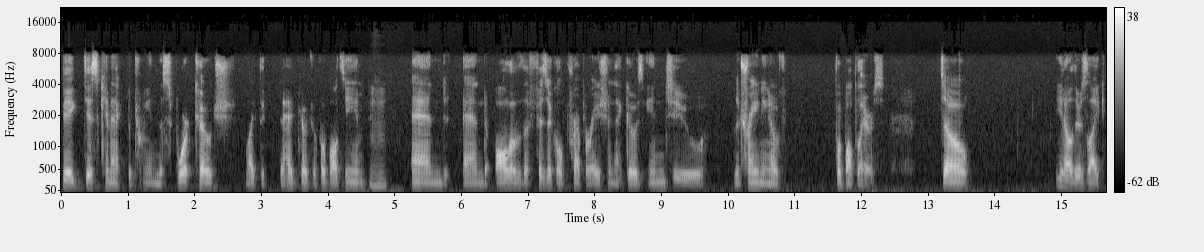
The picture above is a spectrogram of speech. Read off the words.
big disconnect between the sport coach like the, the head coach of a football team Mm-hmm. and and all of the physical preparation that goes into the training of football players. So, you know, there's like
